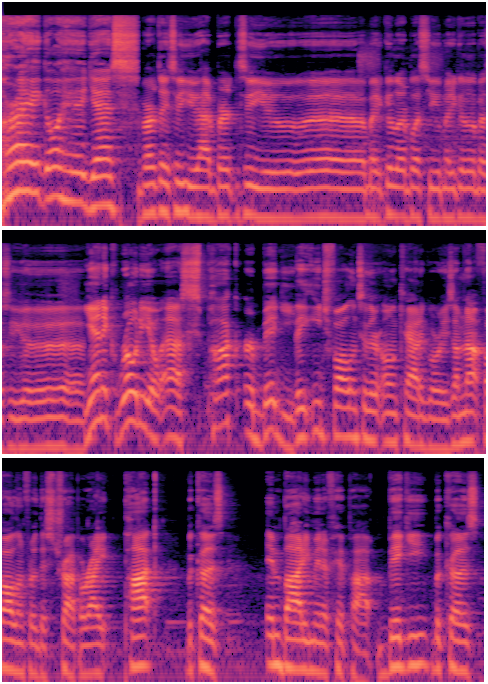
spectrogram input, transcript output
Alright, go ahead, yes. Birthday to you, happy birthday to you. Uh, may the good Lord bless you, may the good Lord bless you. Uh. Yannick Rodeo asks, Pac or Biggie? They each fall into their own categories. I'm not falling for this trap, alright? Pac, because embodiment of hip hop. Biggie, because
